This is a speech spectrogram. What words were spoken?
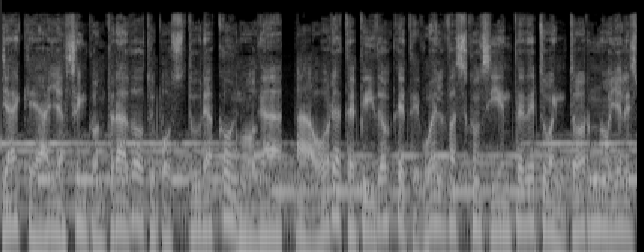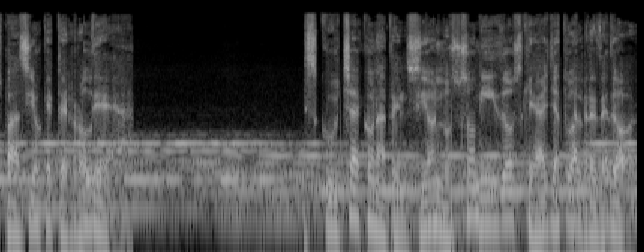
Ya que hayas encontrado tu postura cómoda, ahora te pido que te vuelvas consciente de tu entorno y el espacio que te rodea. Escucha con atención los sonidos que hay a tu alrededor.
